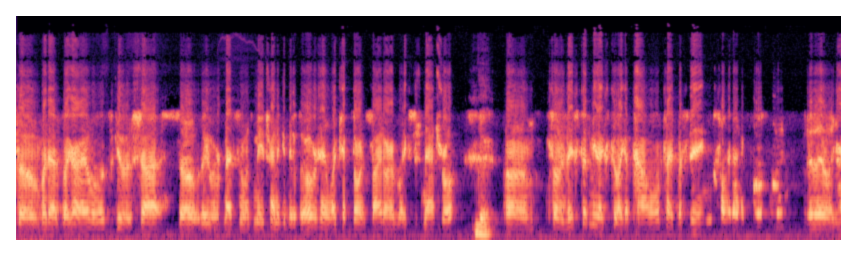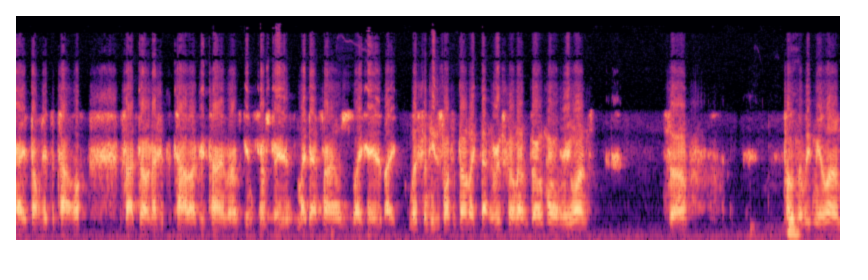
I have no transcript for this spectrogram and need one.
So my dad's like, all right, well, let's give it a shot. So they were messing with me, trying to get me to throw overhand. Well, I kept throwing sidearm, like it's just natural. Yeah. Um, so they stood me next to like a towel type of thing, hung it on a clothesline, and they were like, "All right, don't hit the towel." So I throw and I hit the towel every time. I was getting frustrated. My dad finally was just like, "Hey, like, listen, he just wants to throw like that. We're just gonna let him throw however he wants." So told him to leave me alone.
